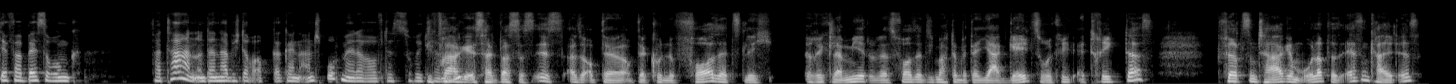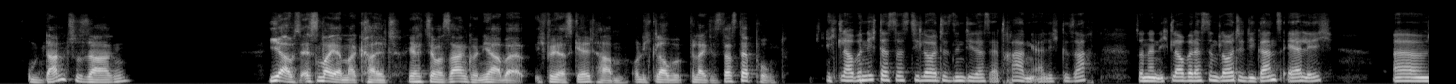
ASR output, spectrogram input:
der Verbesserung vertan. Und dann habe ich doch auch gar keinen Anspruch mehr darauf, das zu Die reklamieren. Frage ist halt, was das ist. Also ob der, ob der Kunde vorsätzlich reklamiert oder das vorsätzlich macht, damit er ja Geld zurückkriegt. Er trägt das 14 Tage im Urlaub, das Essen kalt ist, um dann zu sagen, ja, aber das Essen war ja mal kalt. Ja, hätte ja was sagen können. Ja, aber ich will das Geld haben. Und ich glaube, vielleicht ist das der Punkt. Ich glaube nicht, dass das die Leute sind, die das ertragen, ehrlich gesagt, sondern ich glaube, das sind Leute, die ganz ehrlich, äh,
